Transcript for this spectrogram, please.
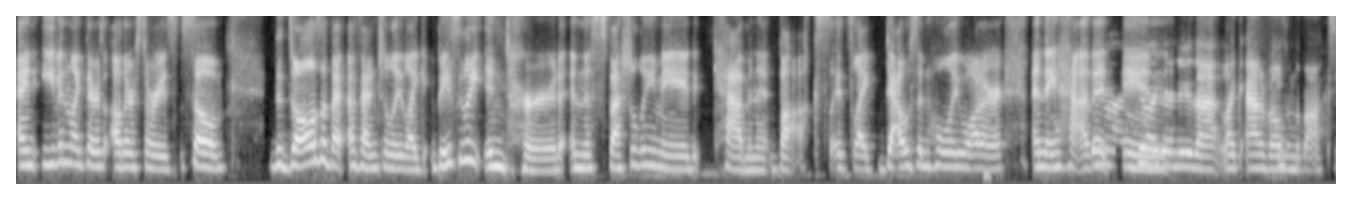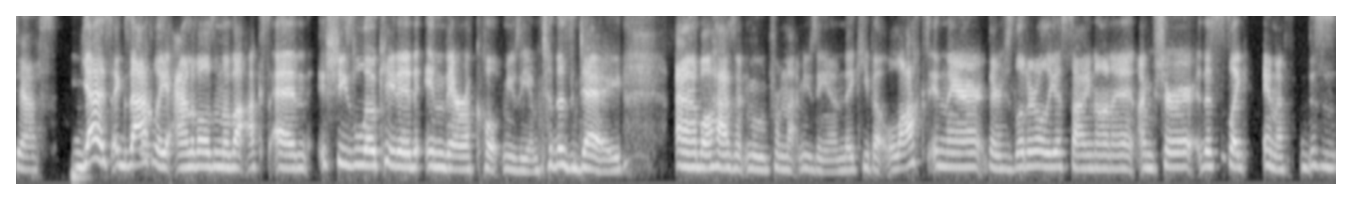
And even like there's other stories. So the doll is eventually like basically interred in this specially made cabinet box. It's like doused in holy water, and they have it yeah, I in. feel like they do that, like Annabelle's in the box. Yes. Yes, exactly. Annabelle's in the box, and she's located in their occult museum to this day. Annabelle hasn't moved from that museum. They keep it locked in there. There's literally a sign on it. I'm sure this is like in a this is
